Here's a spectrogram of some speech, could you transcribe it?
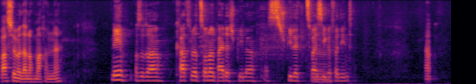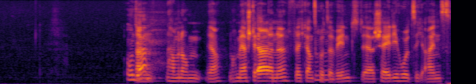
was will man da noch machen, ne? Nee, also da Gratulation an beide Spieler. Es Spiele zwei Mhm. Sieger verdient. Ja. Und Dann ja, haben wir noch, ja, noch mehr Sterne, ne? Vielleicht ganz kurz Mhm. erwähnt. Der Shady holt sich eins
